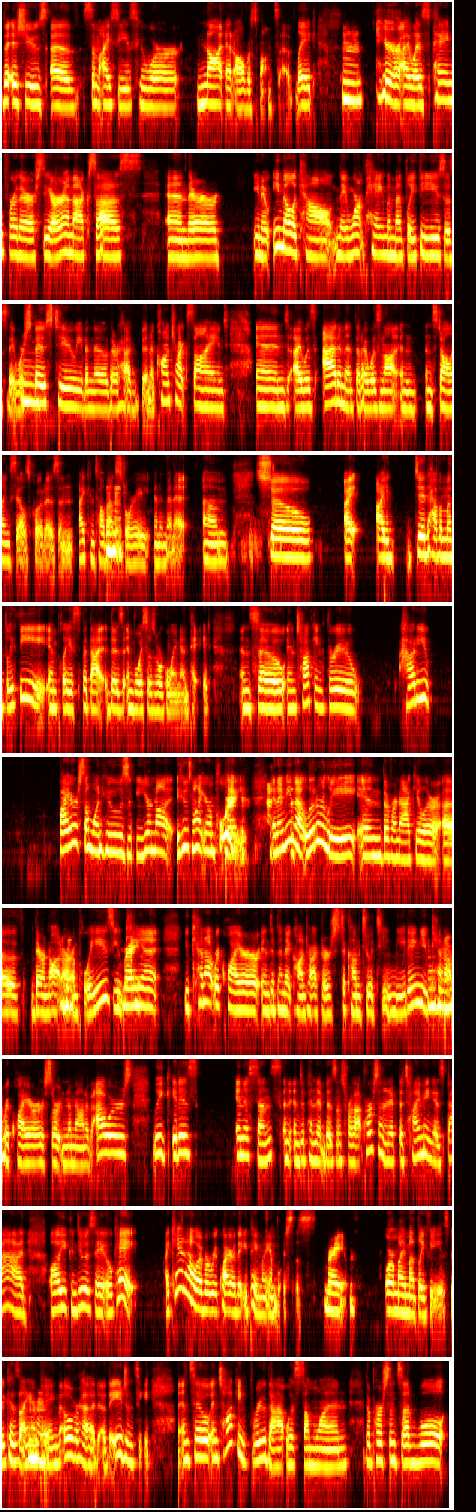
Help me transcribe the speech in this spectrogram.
the issues of some ICs who were not at all responsive. Like Mm, here I was paying for their CRM access and their you know email account and they weren't paying the monthly fees as they were Mm. supposed to even though there had been a contract signed and I was adamant that I was not in, installing sales quotas and I can tell that Mhm. story in a minute um, so I I did have a monthly fee in place but that those invoices were going unpaid and so, in talking through how do you fire someone who's you're not who's not your employee right. and i mean that literally in the vernacular of they're not mm-hmm. our employees you right. can't you cannot require independent contractors to come to a team meeting you mm-hmm. cannot require a certain amount of hours like it is in a sense an independent business for that person and if the timing is bad all you can do is say okay i can however require that you pay my invoices right or my monthly fees because I am mm-hmm. paying the overhead of the agency. And so, in talking through that with someone, the person said, Well,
